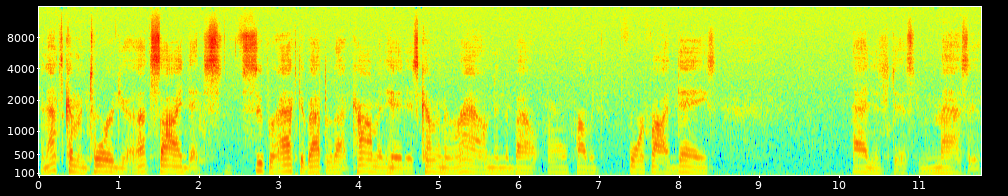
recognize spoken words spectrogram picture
And that's coming towards you. That side that's super active after that comet hit is coming around in about, oh, probably four or five days. That is just massive.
